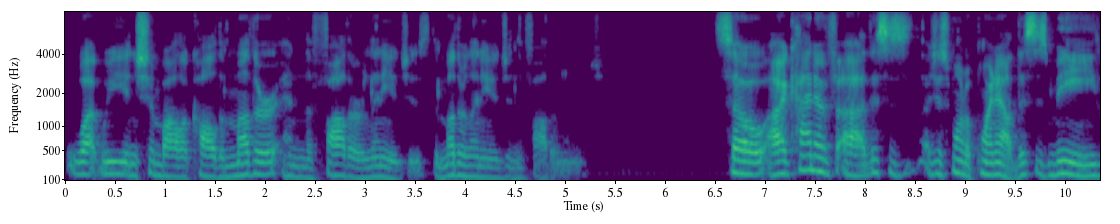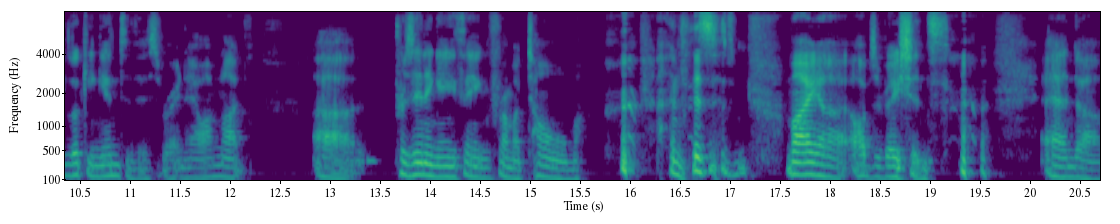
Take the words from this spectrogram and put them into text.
what we in Shambhala call the mother and the father lineages, the mother lineage and the father lineage. So I kind of, uh, this is, I just want to point out, this is me looking into this right now. I'm not uh, presenting anything from a tome. and this is my uh, observations. and, uh,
